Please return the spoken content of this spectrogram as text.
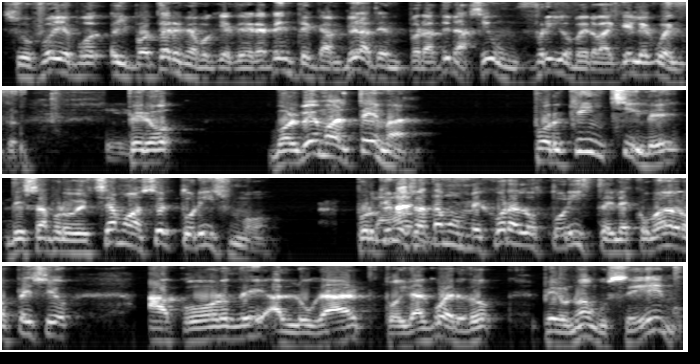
Sufrió hipo- hipotermia porque de repente cambió la temperatura, hacía un frío, pero ¿a qué le cuento? Pero volvemos al tema. ¿Por qué en Chile desaprovechamos hacer turismo? ¿Por qué no Claro. tratamos mejor a los turistas y les cobramos los precios acorde al lugar? Estoy de acuerdo, pero no abusemos.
